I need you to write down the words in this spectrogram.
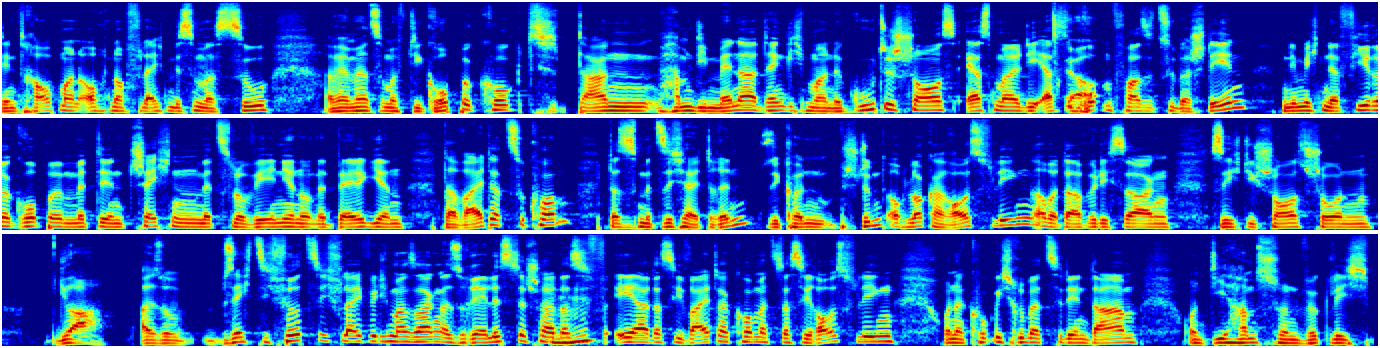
den traut man auch noch vielleicht ein bisschen was zu. Aber wenn man jetzt mal auf die Gruppe guckt, dann haben die Männer, denke ich mal, eine gute Chance, erstmal die erste Ja. Gruppenphase zu überstehen, nämlich in der Vierergruppe mit den Tschechen, mit Slowenien und mit Belgien da weiterzukommen. Das ist mit Sicherheit drin. Sie können bestimmt auch locker rausfliegen, aber da würde ich sagen, sehe ich die Chance schon, ja, also 60, 40 vielleicht würde ich mal sagen, also realistischer, dass eher, dass sie weiterkommen, als dass sie rausfliegen. Und dann gucke ich rüber zu den Damen und die haben es schon wirklich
